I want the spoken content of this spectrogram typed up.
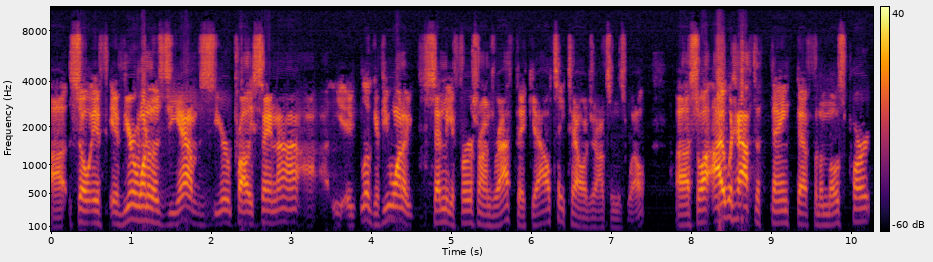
Uh, so if, if you're one of those GMs, you're probably saying, nah, look, if you want to send me a first round draft pick, yeah, I'll take Tyler Johnson as well. Uh, so I would have to think that for the most part,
